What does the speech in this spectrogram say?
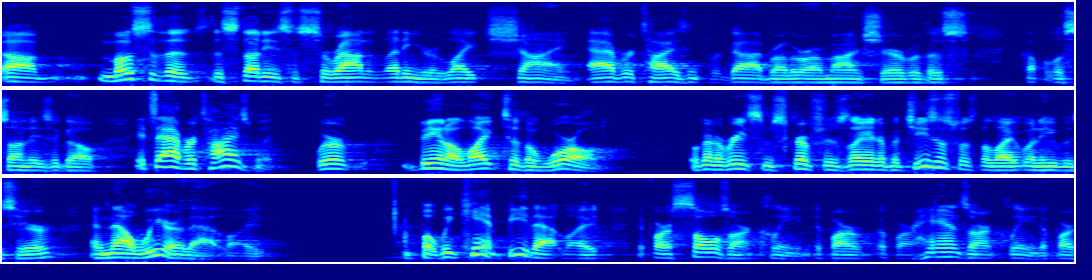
um, most of the, the studies are surrounded letting your light shine, advertising for God. Brother Armand shared with us a couple of Sundays ago. It's advertisement. We're being a light to the world. We're going to read some scriptures later, but Jesus was the light when he was here, and now we are that light. But we can't be that light if our souls aren't clean, if our, if our hands aren't clean, if, our,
